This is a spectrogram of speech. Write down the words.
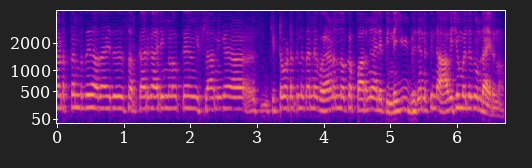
നടത്തേണ്ടത്. അതായത് സർക്കാർ കാര്യങ്ങളൊക്കെ ഇസ്ലാമിക ചിട്ടവട്ടത്തിൽ തന്നെ വേണമെന്നൊക്കെ പറഞ്ഞാൽ പിന്നെ ഈ വിഭജനത്തിന്റെ ആവശ്യം വല്ലതും ഉണ്ടായിരുന്നോ?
